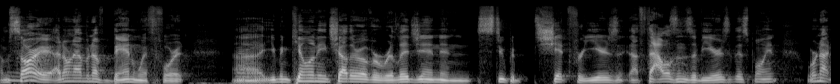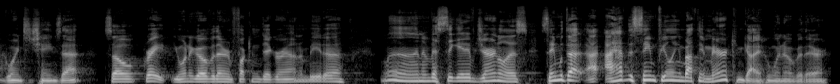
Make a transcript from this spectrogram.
I'm sorry, I don't have enough bandwidth for it. Uh, you've been killing each other over religion and stupid shit for years, uh, thousands of years at this point. We're not going to change that. So great. You want to go over there and fucking dig around and be a, well, an investigative journalist? Same with that. I, I have the same feeling about the American guy who went over there,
